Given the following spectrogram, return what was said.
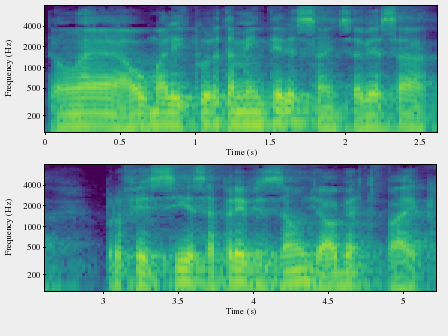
Então é uma leitura também interessante, saber essa profecia, essa previsão de Albert Pike.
